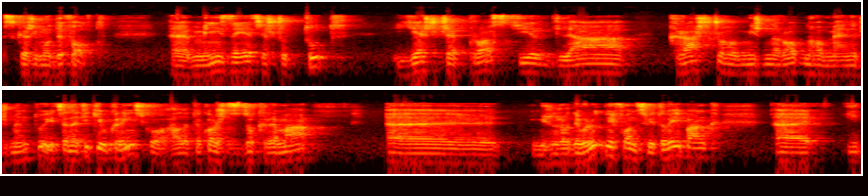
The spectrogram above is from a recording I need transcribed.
скажімо, дефолт. Е, Мені здається, що тут є ще простір для кращого міжнародного менеджменту, і це не тільки українського, але також, зокрема, е, Міжнародний валютний фонд, Світовий банк. І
